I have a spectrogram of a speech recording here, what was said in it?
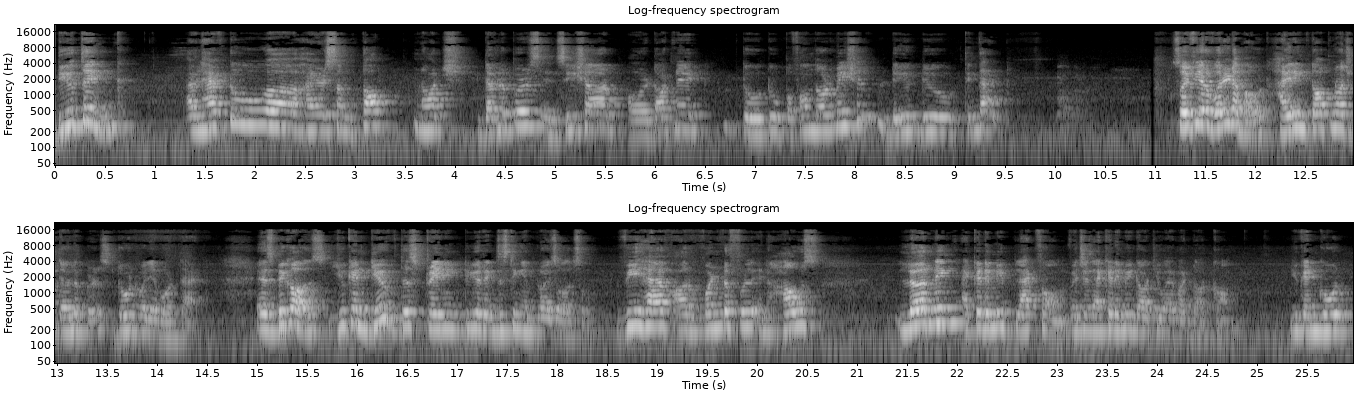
Do you think I will have to uh, hire some top notch developers in C Sharp or .NET to, to perform the automation? Do you, do you think that? So if you are worried about hiring top notch developers, don't worry about that. It's because you can give this training to your existing employees also. We have our wonderful in-house learning academy platform, which is academy.uipath.com. You can go,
